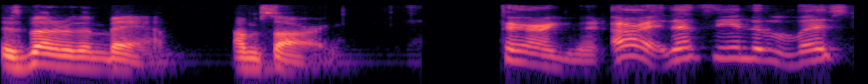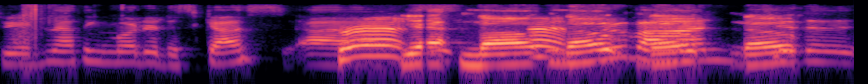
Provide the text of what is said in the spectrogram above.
is better than Bam. I'm sorry. Fair argument. All right, that's the end of the list. We have nothing more to discuss. Uh, Trent! Yeah. No. Trent, No. move No. on No. to the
